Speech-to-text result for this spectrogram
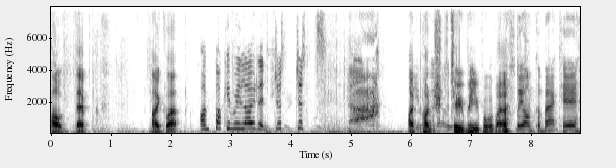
Oh, they're. Hi, clap. I'm fucking reloading. Just, just. Ah! I punched two people there. Leon, come back here.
